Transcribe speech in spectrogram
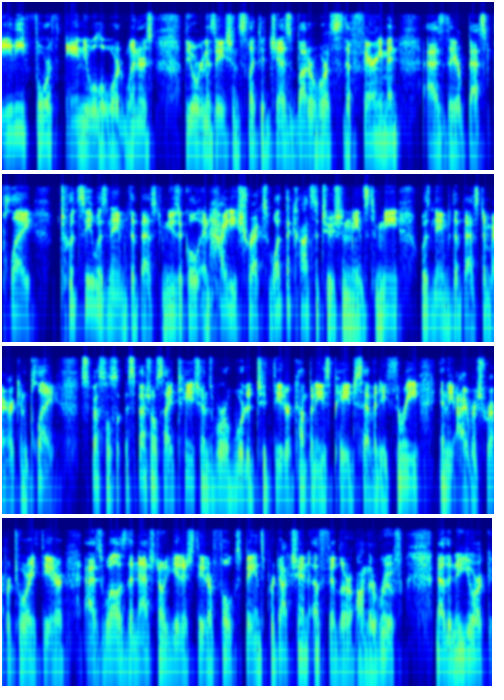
84th annual award winners. The organization selected Jez Butterworth's The Ferryman as their best play. Tootsie was named the best musical, and Heidi Schreck's What the Constitution Means to Me was named the best American play. Special special citations were awarded to theater companies Page 73 and the Irish Repertory Theater, as well as the National Yiddish Theater Folksbiene's production of Fiddler on the Roof. Now, the New York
